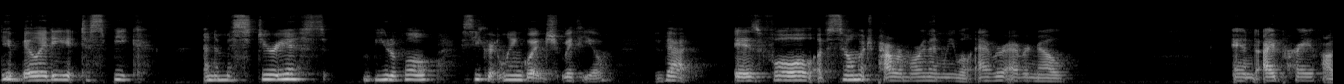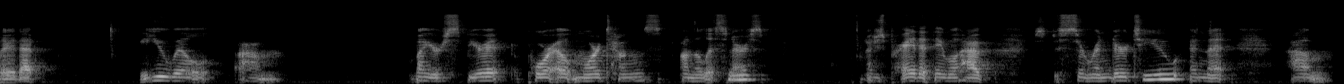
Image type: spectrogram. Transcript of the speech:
the ability to speak in a mysterious, beautiful, secret language with you that is full of so much power more than we will ever, ever know. And I pray, Father, that you will, um, by your Spirit, pour out more tongues on the listeners. I just pray that they will have surrender to you and that um,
